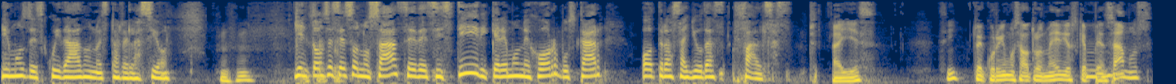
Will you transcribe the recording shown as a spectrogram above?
hemos descuidado nuestra relación. Uh -huh. Y entonces Exacto. eso nos hace desistir y queremos mejor buscar otras ayudas falsas. Ahí es. Sí, recurrimos a otros medios que uh -huh. pensamos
